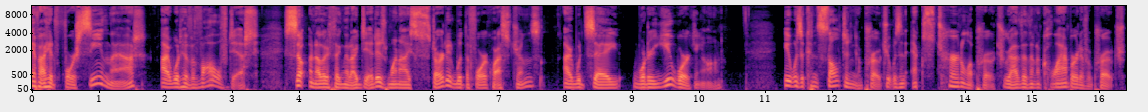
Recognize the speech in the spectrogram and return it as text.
If I had foreseen that, I would have evolved it. So, another thing that I did is when I started with the four questions, I would say, What are you working on? It was a consulting approach, it was an external approach rather than a collaborative approach.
